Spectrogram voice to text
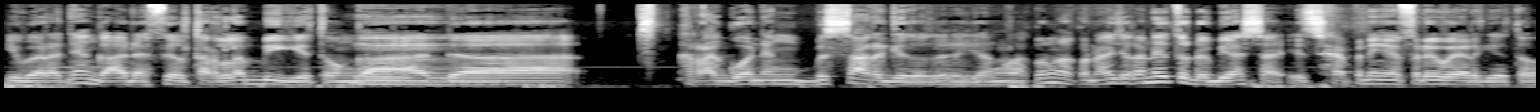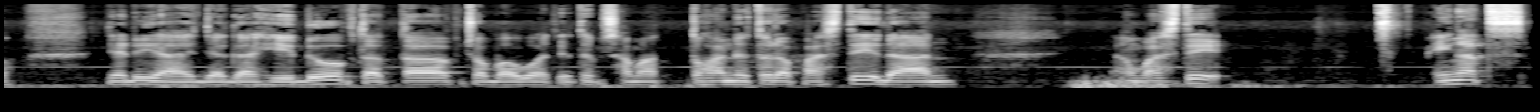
ibaratnya nggak ada filter lebih gitu nggak hmm. ada keraguan yang besar gitu. Hmm. yang lakukan ngakuin aja. Kan itu udah biasa. It's happening everywhere gitu. Jadi ya jaga hidup tetap coba buat itu sama Tuhan itu udah pasti. Dan yang pasti ingat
